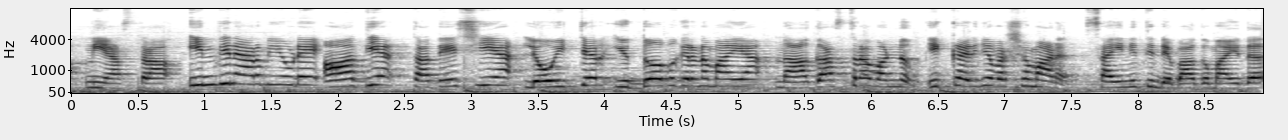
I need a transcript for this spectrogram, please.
അഗ്നിയാസ്ത്ര. ഇന്ത്യൻ ആർമിയുടെ ആദ്യ തദ്ദേശീയ ലോയിറ്റർ യുദ്ധോപകരണമായ നാഗാസ്ത്ര വണ്ണും ഇക്കഴിഞ്ഞ വർഷമാണ് സൈന്യത്തിന്റെ ഭാഗമായത്.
